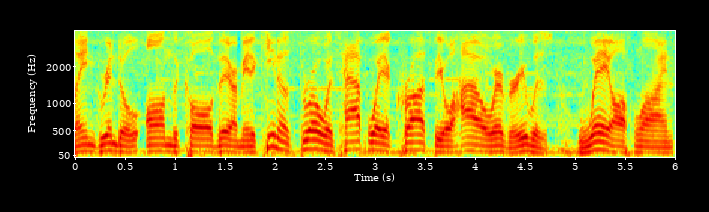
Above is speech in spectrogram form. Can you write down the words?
Lane Grindle on the call there. I mean, Aquino's throw was halfway across the Ohio River. It was way offline,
